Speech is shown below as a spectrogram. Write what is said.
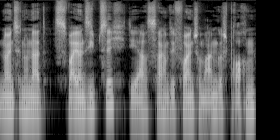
1972. Die Jahreszahl haben Sie vorhin schon mal angesprochen.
